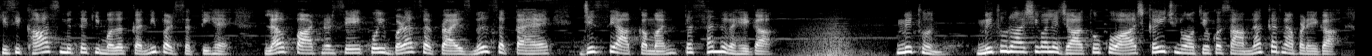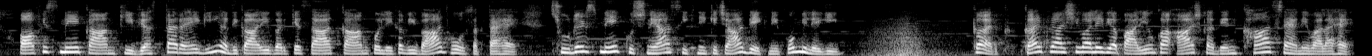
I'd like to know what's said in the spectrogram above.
किसी खास मित्र की मदद करनी पड़ सकती है। लव पार्टनर से कोई बड़ा सरप्राइज़ मिल सकता है, जिससे आपका मन प्रसन्न रहेगा। मिथुन मिथुन राशि वाले जातकों को आज कई चुनौतियों का सामना करना पड़ेगा। ऑफ़िस में काम की व्यस्तता रहेगी, अधिकारी वर्ग के साथ काम को लेकर विवाद हो सकता है। स्टूडेंट्स में कुछ नया सीखने की चाह देखने को मिलेगी। कर्क कर्क राशि वाले व्यापारियों का आज का दिन खास रहने वाला है।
